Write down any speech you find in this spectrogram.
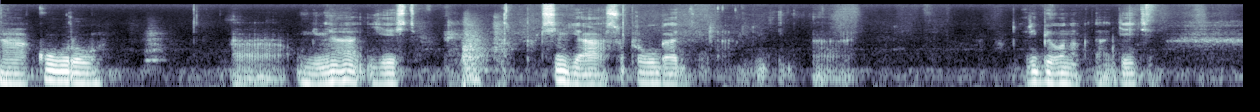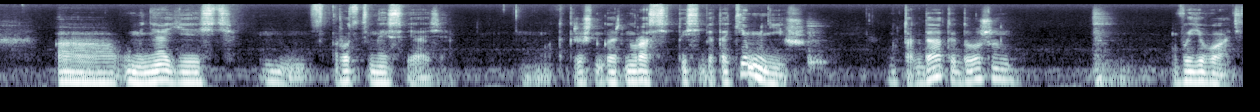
а, Куру. А, у меня есть семья, супруга, а, ребенок, да, дети. А, у меня есть родственные связи. Вот. Кришна говорит, ну раз ты себя таким мнишь, ну тогда ты должен воевать,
